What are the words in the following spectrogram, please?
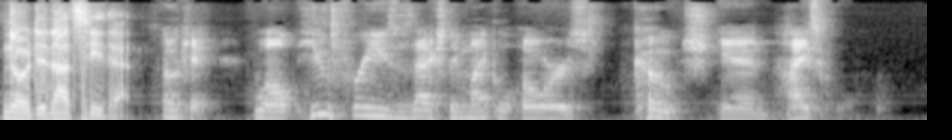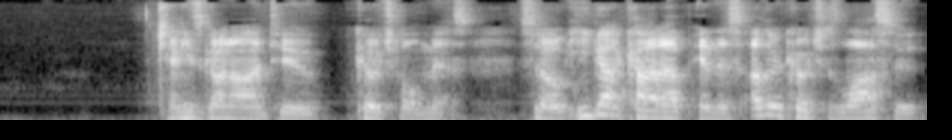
No, did not see that. Okay. Well, Hugh Freeze was actually Michael Oher's coach in high school. And he's gone on to coach Ole Miss. So he got caught up in this other coach's lawsuit.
